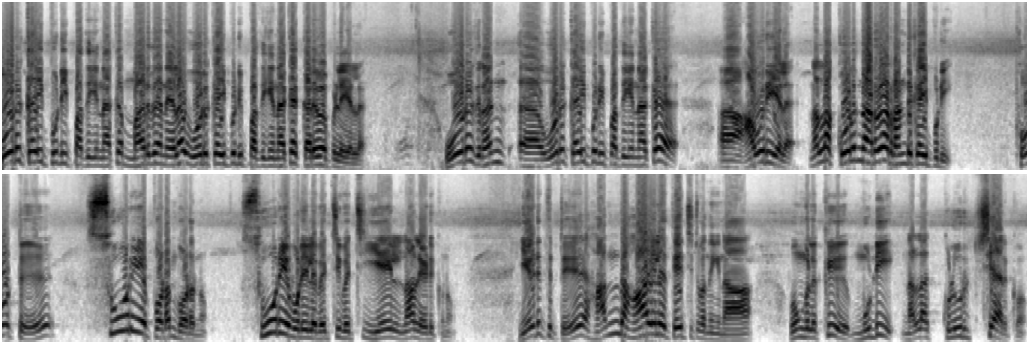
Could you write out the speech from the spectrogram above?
ஒரு கைப்பிடி பார்த்தீங்கன்னாக்கா மருதாணி ஒரு கைப்பிடி பார்த்தீங்கன்னாக்கா கருவேப்பிலை இலை. ஒரு ரெண் ஒரு கைப்பிடி பார்த்தீங்கன்னாக்கா அவுரி இலை நல்லா கொழுந்தாடுறதா ரெண்டு கைப்பிடி. போட்டு சூரிய புடம் போடணும். சூரிய ஒளியில் வச்சு வச்சு ஏழு நாள் எடுக்கணும். எடுத்துட்டு அந்த ஆயிலை தேய்ச்சிட்டு வந்தீங்கன்னா உங்களுக்கு முடி நல்லா குளிர்ச்சியாக இருக்கும்.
